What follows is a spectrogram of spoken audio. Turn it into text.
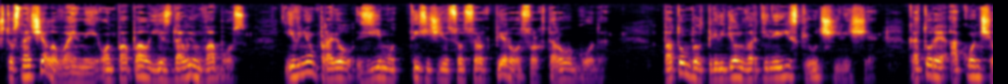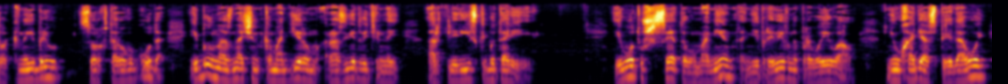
что с начала войны он попал ездовым в обоз и в нем провел зиму 1941-42 года. Потом был переведен в артиллерийское училище, которое окончил к ноябрю 1942 года и был назначен командиром разведывательной артиллерийской батареи. И вот уж с этого момента непрерывно провоевал, не уходя с передовой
